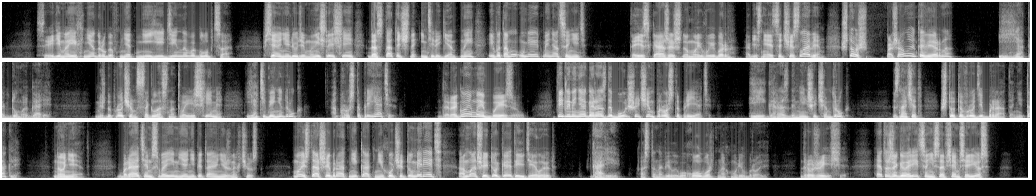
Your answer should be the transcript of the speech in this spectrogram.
Среди моих недругов нет ни единого глупца». Все они люди мыслящие, достаточно интеллигентные и потому умеют меня ценить. Ты скажешь, что мой выбор объясняется тщеславием. Что ж, пожалуй, это верно. И я так думаю, Гарри. Между прочим, согласно твоей схеме, я тебе не друг, а просто приятель. Дорогой мой Безил, ты для меня гораздо больше, чем просто приятель. И гораздо меньше, чем друг. Значит, что-то вроде брата, не так ли? Но нет, к братьям своим я не питаю нежных чувств. Мой старший брат никак не хочет умереть, а младшие только это и делают. — Гарри, — остановил его Холвард, нахмурив брови. — Дружище, это же говорится не совсем всерьез.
